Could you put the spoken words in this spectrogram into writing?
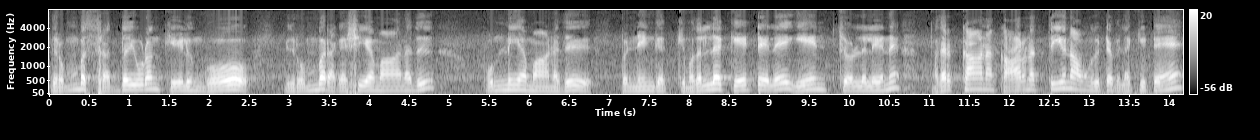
இது ரொம்ப ஸ்ரத்தையுடன் கேளுங்கோ. இது ரொம்ப ரகசியமானது புண்ணியமானது. இப்போ நீங்கள் முதல்ல கேட்டலே ஏன் சொல்லலேன்னு அதற்கான காரணத்தையும் நான் உங்ககிட்ட விளக்கிட்டேன்.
